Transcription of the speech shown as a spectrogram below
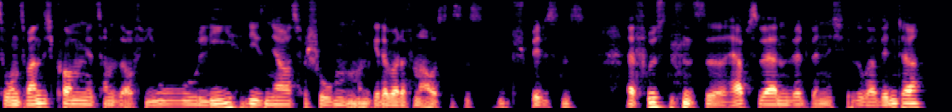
22 kommen. Jetzt haben sie auf Juli diesen Jahres verschoben. Man geht aber davon aus, dass es spätestens, äh, frühestens äh, Herbst werden wird, wenn nicht sogar Winter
